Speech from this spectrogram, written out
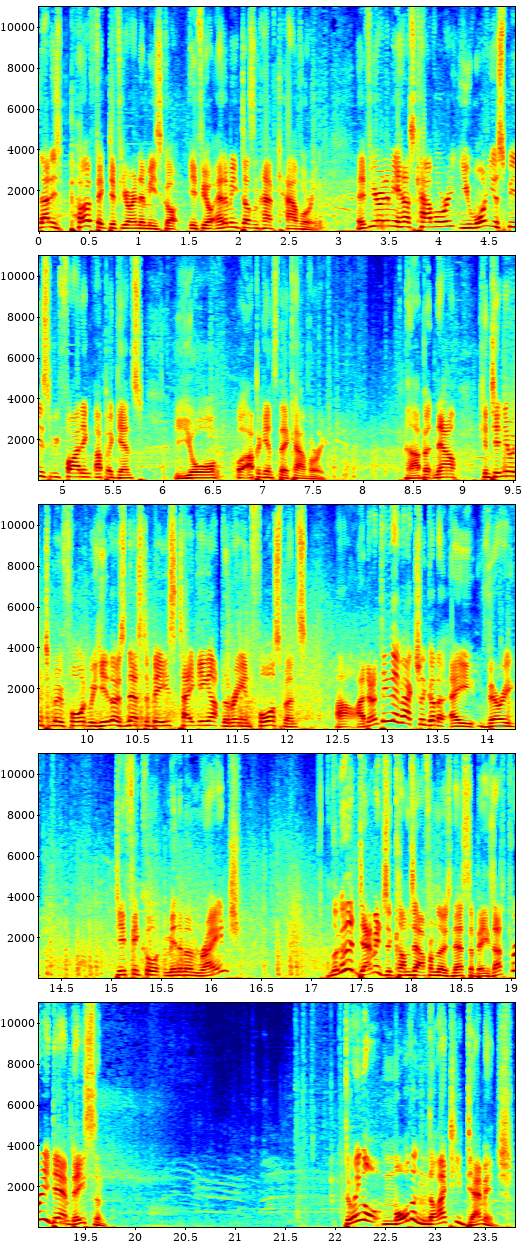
that is perfect if your enemy's got, if your enemy doesn't have cavalry. If your enemy has cavalry, you want your spears to be fighting up against your, or up against their cavalry. Uh, but now, continuing to move forward, we hear those Nest of Bees taking up the reinforcements. Uh, I don't think they've actually got a, a very difficult minimum range. Look at the damage that comes out from those Nest of Bees. That's pretty damn decent. Doing more than 90 damage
